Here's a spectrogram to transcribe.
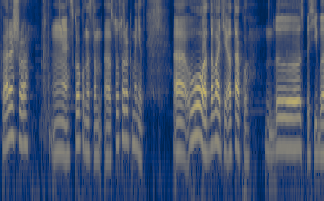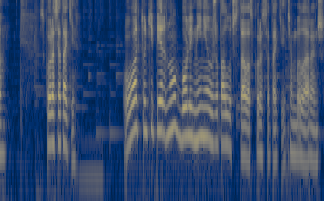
Хорошо. Сколько у нас там? 140 а, монет. А, о, отдавайте атаку. Да, спасибо. Скорость атаки. Вот, ну теперь, ну, более-менее уже получше стала скорость атаки, чем была раньше.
